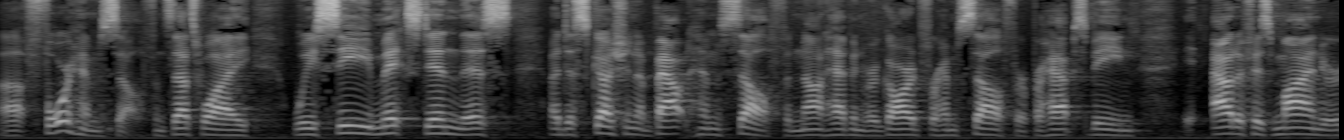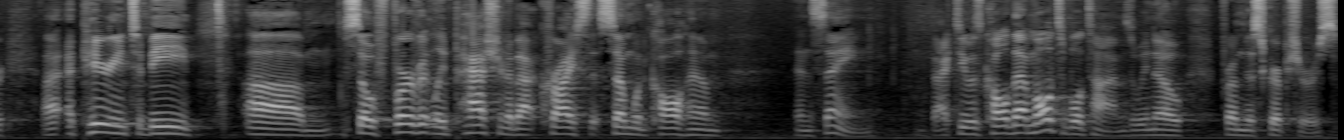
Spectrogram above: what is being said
uh, for himself. And so that's why we see mixed in this a discussion about himself and not having regard for himself or perhaps being out of his mind or uh, appearing to be um, so fervently passionate about Christ that some would call him insane fact, he was called that multiple times, we know from the scriptures.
